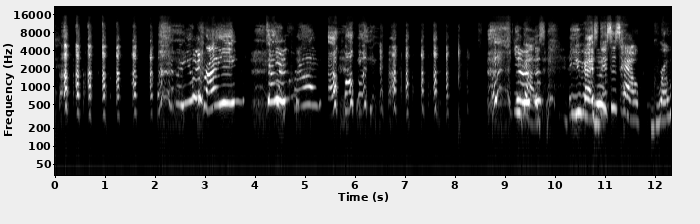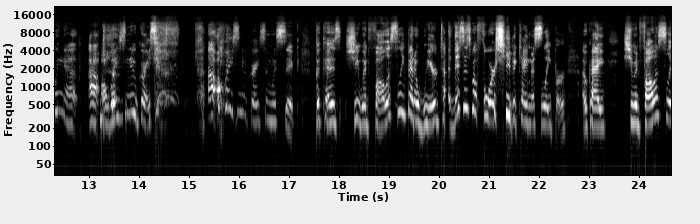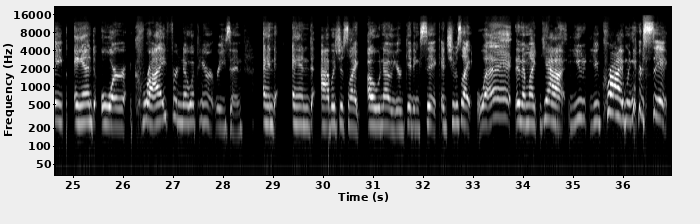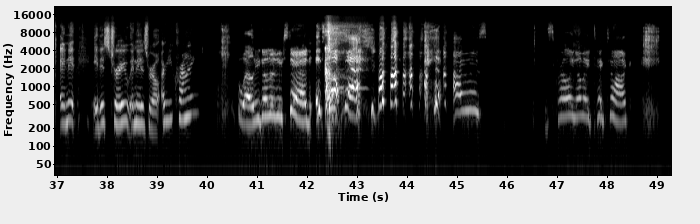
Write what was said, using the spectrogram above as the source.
you crying? Don't cry. Oh, no. You guys, you guys, this is how growing up, I always knew Grayson. I always knew Grayson was sick because she would fall asleep at a weird time. This is before she became a sleeper. Okay. She would fall asleep and or cry for no apparent reason. And and I was just like, "Oh no, you're getting sick." And she was like, "What?" And I'm like, "Yeah, you you cry when you're sick." And it it is true in Israel. Are you crying? Well, you don't understand. It's not that. I was scrolling on my TikTok.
